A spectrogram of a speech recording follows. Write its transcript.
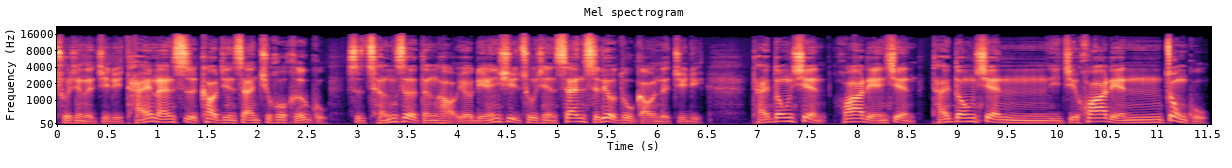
出现的几率，台南市靠近山区或河谷是橙色灯号，有连续出现三十六度高温的几率。台东县、花莲县、台东县以及花莲纵谷。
